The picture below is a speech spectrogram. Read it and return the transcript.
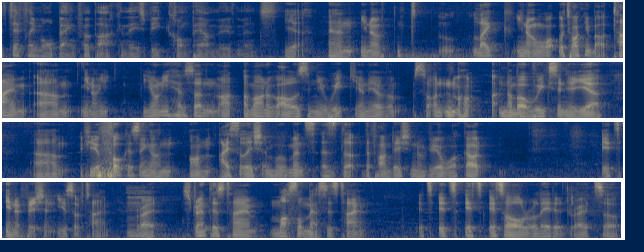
There's definitely more bang for buck in these big compound movements. Yeah, and you know, t- like you know what we're talking about time. Um, you know, you, you only have a certain amou- amount of hours in your week. You only have a certain amount, number of weeks in your year. Um, if you're focusing on on isolation movements as the the foundation of your workout, it's inefficient use of time, Mm. right? Strength is time, muscle mass is time. It's it's it's it's all related, right? So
